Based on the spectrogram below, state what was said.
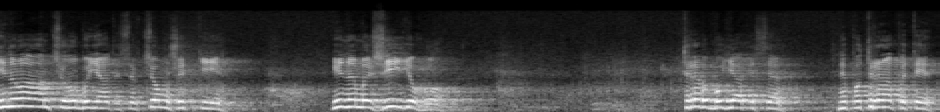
І нема вам чого боятися в цьому житті. І на межі його. Треба боятися не потрапити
